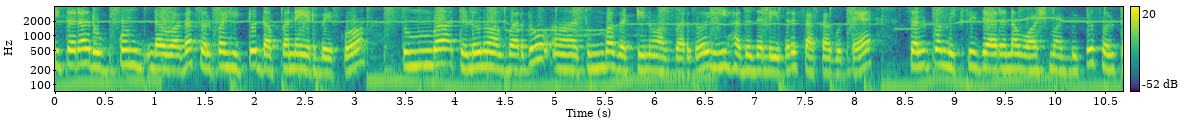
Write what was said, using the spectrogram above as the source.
ಈ ಥರ ರುಬ್ಕೊಂಡವಾಗ ಸ್ವಲ್ಪ ಹಿಟ್ಟು ದಪ್ಪನೇ ಇರಬೇಕು. ತುಂಬ ತೆಳುನೂ ಆಗಬಾರ್ದು ತುಂಬ ಗಟ್ಟಿನೂ ಆಗಬಾರ್ದು. ಈ ಹದದಲ್ಲಿ ಇದ್ದರೆ ಸಾಕಾಗುತ್ತೆ. ಸ್ವಲ್ಪ ಮಿಕ್ಸಿ ಜಾರನ್ನು ವಾಶ್ ಮಾಡಿಬಿಟ್ಟು ಸ್ವಲ್ಪ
